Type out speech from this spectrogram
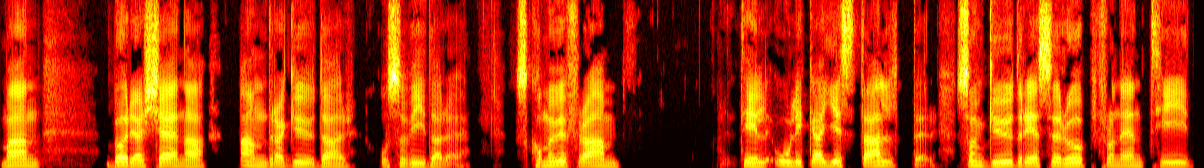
Man börjar tjäna andra gudar och så vidare. Så kommer vi fram till olika gestalter som Gud reser upp från en tid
